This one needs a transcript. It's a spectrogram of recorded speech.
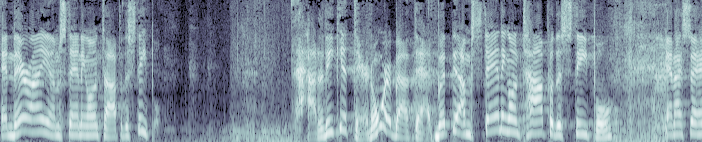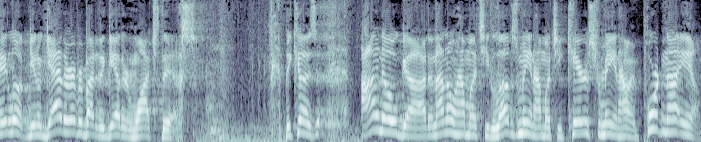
and there I am standing on top of the steeple. How did he get there? Don't worry about that. But I'm standing on top of the steeple and I say, hey, look, you know, gather everybody together and watch this. Because I know God and I know how much He loves me and how much He cares for me and how important I am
